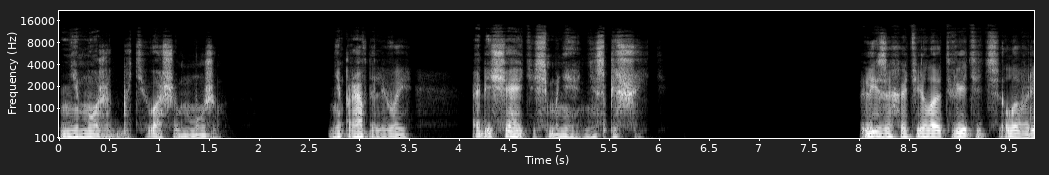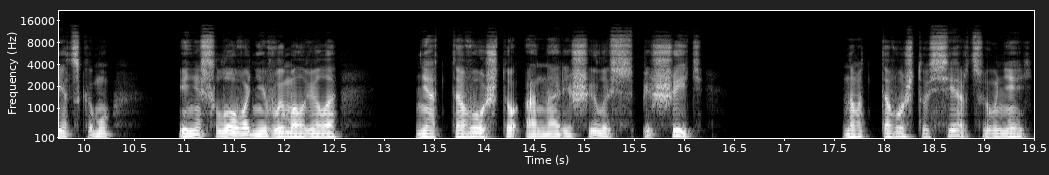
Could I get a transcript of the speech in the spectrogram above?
не может быть вашим мужем. Не правда ли вы обещаетесь мне не спешить? Лиза хотела ответить Лаврецкому и ни слова не вымолвила, не от того, что она решилась спешить, но от того, что сердце у ней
